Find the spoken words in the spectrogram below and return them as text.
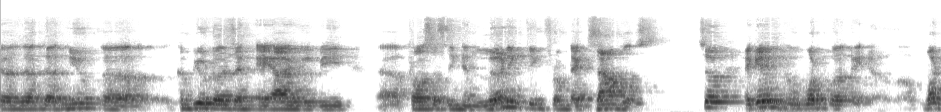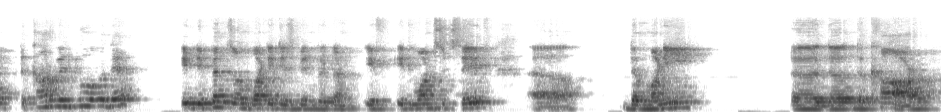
uh, the the new uh, computers and AI will be uh, processing and learning things from the examples. So again, what what the car will do over there, it depends on what it has been written. If it wants to save the money, the the car.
